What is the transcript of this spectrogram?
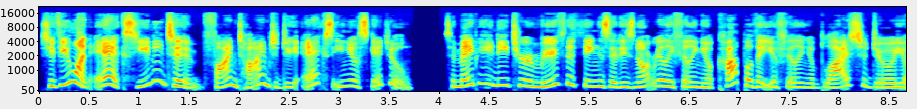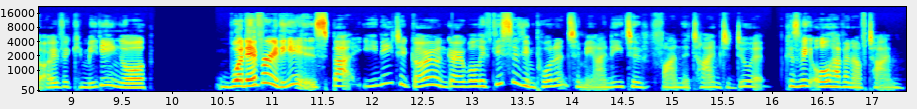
So if you want X, you need to find time to do X in your schedule. So maybe you need to remove the things that is not really filling your cup or that you're feeling obliged to do or you're overcommitting or whatever it is. But you need to go and go, well, if this is important to me, I need to find the time to do it because we all have enough time.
